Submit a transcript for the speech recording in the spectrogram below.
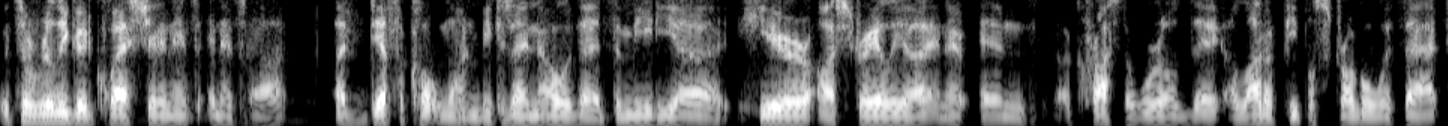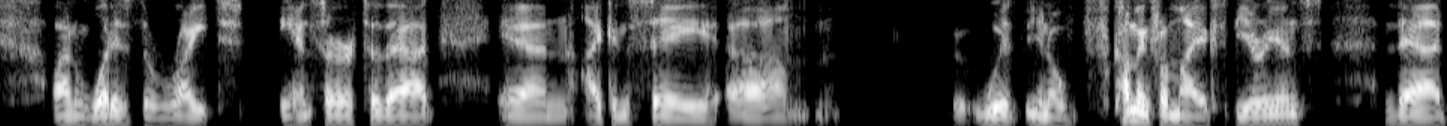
It's a really good question, and it's and it's a a difficult one because I know that the media here, Australia, and and across the world, they, a lot of people struggle with that on what is the right answer to that. And I can say, um, with you know, coming from my experience, that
